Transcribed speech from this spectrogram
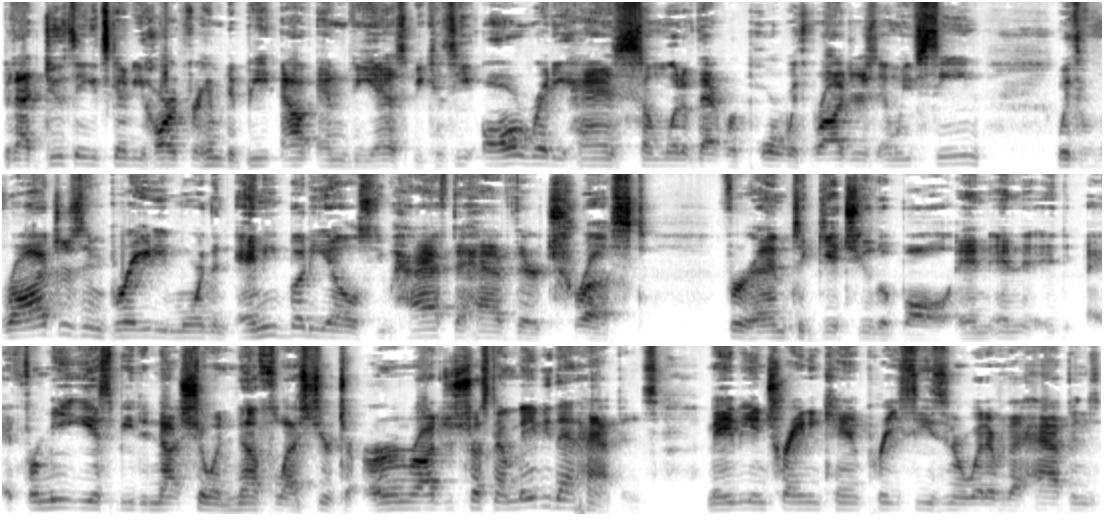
but I do think it's going to be hard for him to beat out MVS because he already has somewhat of that rapport with Rodgers, and we've seen with Rodgers and Brady more than anybody else, you have to have their trust for him to get you the ball. And and it, for me, ESB did not show enough last year to earn Rodgers' trust. Now maybe that happens. Maybe in training camp, preseason, or whatever that happens.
